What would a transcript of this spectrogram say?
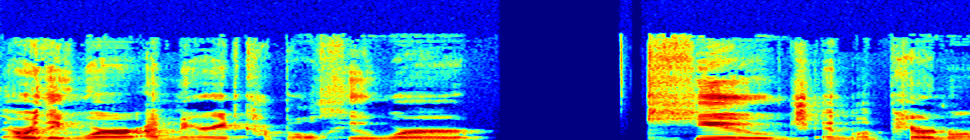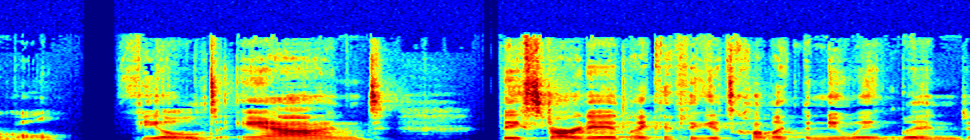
or they were a married couple who were huge in the paranormal field and they started like I think it's called like the New England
